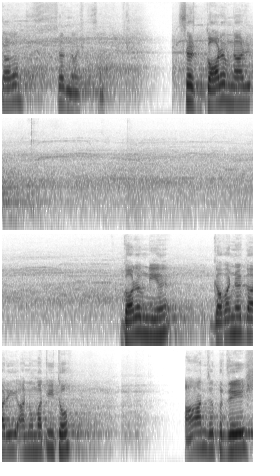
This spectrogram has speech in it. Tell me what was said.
నమస్కారం సార్ నమస్కారం సార్ గౌరవ్ నార్ గౌరవనీయ గవర్నర్ గారి అనుమతితో ఆంధ్రప్రదేశ్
